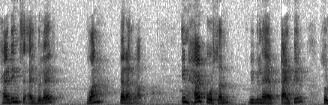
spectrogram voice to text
headings as well as one paragraph. In head portion we will have title. So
